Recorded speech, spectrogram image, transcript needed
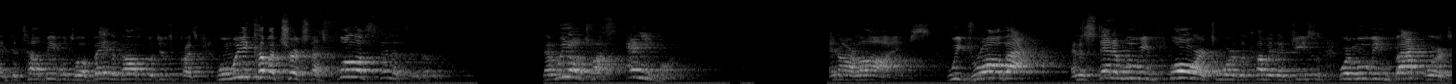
and to tell people to obey the gospel of Jesus Christ, when we become a church that's full of cynicism, that we don't trust anyone in our lives, we draw back. And instead of moving forward toward the coming of Jesus, we're moving backwards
